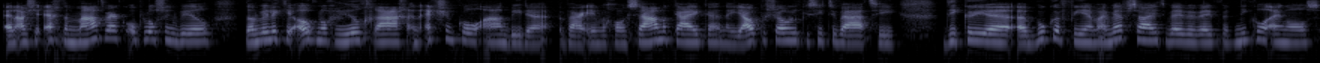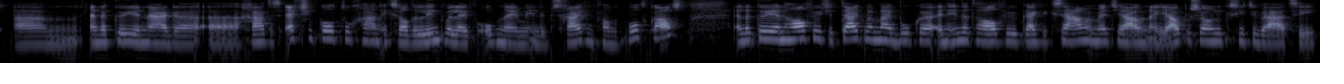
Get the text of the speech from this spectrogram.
En als je echt een maatwerkoplossing wil, dan wil ik je ook nog heel graag een action call aanbieden. Waarin we gewoon samen kijken naar jouw persoonlijke situatie. Die kun je uh, boeken via mijn website www.nicolengels. Um, en dan kun je naar de uh, gratis action call toe gaan. Ik zal de link wel even opnemen in de beschrijving van de podcast. En dan kun je een half uurtje tijd met mij boeken. En in dat half uur kijk ik samen met jou naar jouw persoonlijke situatie.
